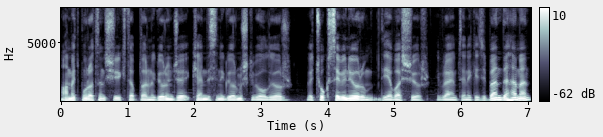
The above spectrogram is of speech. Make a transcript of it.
Ahmet Murat'ın şiir kitaplarını görünce kendisini görmüş gibi oluyor ve çok seviniyorum diye başlıyor İbrahim Tenekeci. Ben de hemen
